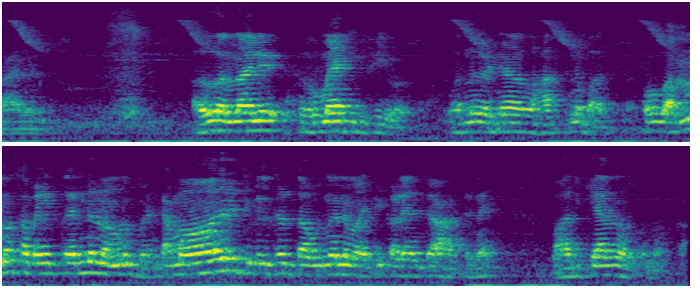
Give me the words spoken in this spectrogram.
സാധനമുണ്ട്. അത് വന്നാൽ റൊമാറ്റിക് ഫീവർ വന്നു കഴിഞ്ഞാൽ അത് ഹാർട്ടിനെ ബാധിക്കും അപ്പോൾ വന്ന സമയത്ത് തന്നെ നമ്മൾ വേണ്ടമാതിരി ചികിത്സ എടുത്ത് തന്നെ മാറ്റിക്കളയാൻ വെച്ചാൽ ഹാർട്ടിനെ ബാധിക്കാതെ നമുക്ക്. നോക്കാം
